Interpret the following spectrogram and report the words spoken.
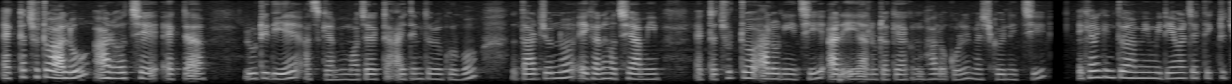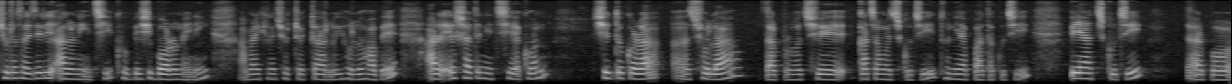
একটা ছোট আলু আর হচ্ছে একটা রুটি দিয়ে আজকে আমি মজার একটা আইটেম তৈরি করব। তো তার জন্য এখানে হচ্ছে আমি একটা ছোট্ট আলু নিয়েছি আর এই আলুটাকে এখন ভালো করে ম্যাশ করে নিচ্ছি। এখানে কিন্তু আমি মিডিয়ামের চাইতে একটু ছোটো সাইজেরই আলু নিয়েছি, খুব বেশি বড় নেই আমার এখানে ছোট্ট একটা আলুই হলো হবে। আর এর সাথে নিচ্ছি এখন সিদ্ধ করা ছোলা, তারপর হচ্ছে কাঁচামরিচ কুচি, ধনিয়া পাতা কুচি, পেঁয়াজ কুচি, তারপর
